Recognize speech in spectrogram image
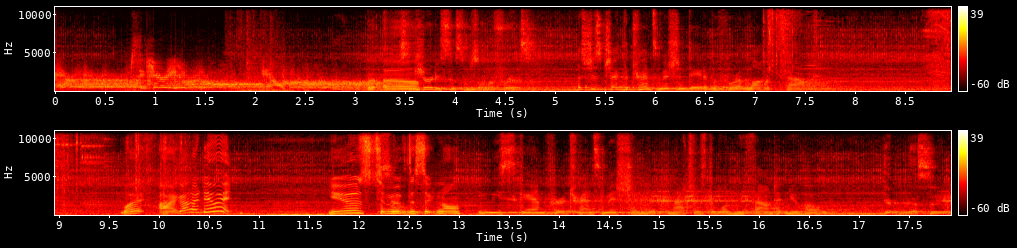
Error. Security protocol inoperable. Security system's on the fritz. Let's just check the transmission data before it locks us out. What? I gotta do it. Use to move the signal. We scan for a transmission that matches the one we found at New Hope. Yep, that's it.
